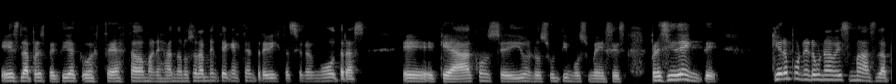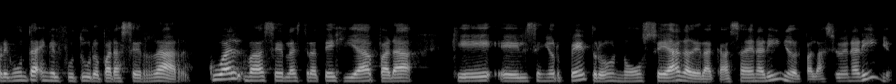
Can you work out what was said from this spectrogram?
es la perspectiva que usted ha estado manejando, no solamente en esta entrevista, sino en otras eh, que ha concedido en los últimos meses. Presidente, quiero poner una vez más la pregunta en el futuro para cerrar. ¿Cuál va a ser la estrategia para que el señor Petro no se haga de la Casa de Nariño, del Palacio de Nariño.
